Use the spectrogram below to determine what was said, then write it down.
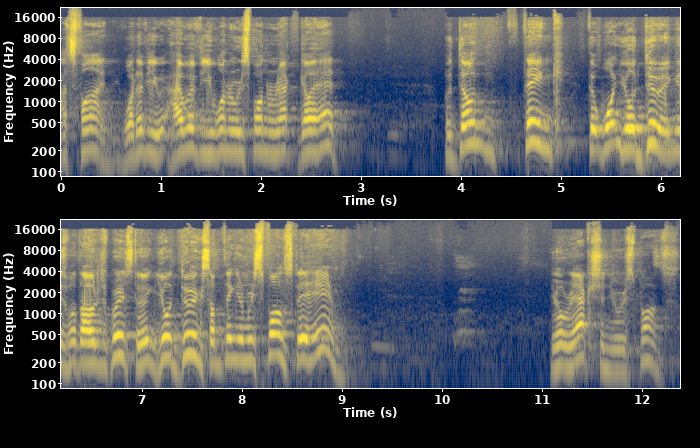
That's fine. Whatever you, however you want to respond and react, go ahead. But don't think that what you're doing is what the Holy Spirit's doing. You're doing something in response to Him. Your reaction, your response.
